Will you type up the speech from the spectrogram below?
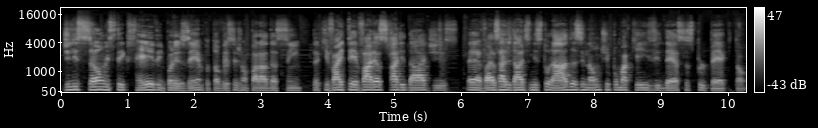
de lição em Strixhaven, por exemplo. Talvez seja uma parada assim. Que vai ter várias raridades é, várias raridades misturadas e não tipo uma cave dessas por pack e tal.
